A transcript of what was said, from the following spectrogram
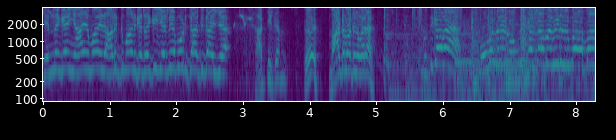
என்னங்க நியாயமா இது அடுக்குமான்னு கேட்டதுக்கு என்னைய போட்டு சாத்திட்டாங்க சாத்திட்டான். மாட்ட மாட்டுக்கு வர. முத்துக்கால ஒவ்வொருத்தரையும் ரொம்ப கட்டாம வீடு திரும்பாதப்பா.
